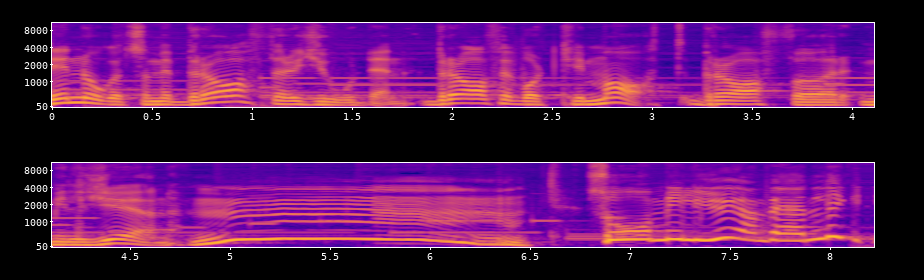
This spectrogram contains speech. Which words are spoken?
det är något som är bra för jorden, bra för vårt klimat, bra för miljön. Mm. Mm. Så miljövänlig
